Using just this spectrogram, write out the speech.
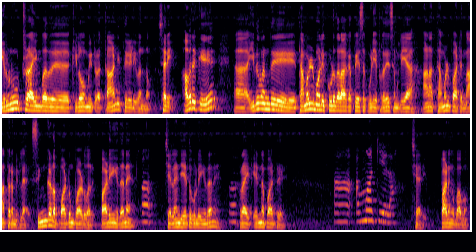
இருநூற்று ஐம்பது கிலோமீட்டரை தாண்டி தேடி வந்தோம். சரி அவருக்கு இது வந்து தமிழ் மொழி கூடுதலாக பேசக்கூடிய பிரதேசம் இல்லையா? ஆனால் தமிழ் பாட்டு மாத்திரம் இல்லை சிங்கள பாட்டும் பாடுவார். பாடுவீங்க தானே? சேலஞ்ச் ஏற்றுக்கொள்வீங்க தானே? ரைட் என்ன பாட்டு? அம்மா சரி பாடுங்க பாப்போம்.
